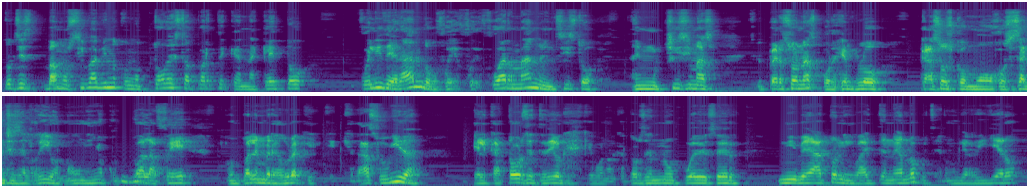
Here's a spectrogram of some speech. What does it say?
Entonces, vamos, iba viendo como toda esta parte que Anacleto fue liderando, fue, fue, fue armando, insisto, hay muchísimas personas, por ejemplo, casos como José Sánchez del Río, ¿no? Un niño con toda la fe, con toda la envergadura que, que, da su vida. El 14, te digo que, que, bueno, el 14 no puede ser ni beato ni va a tenerlo, pues era un guerrillero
